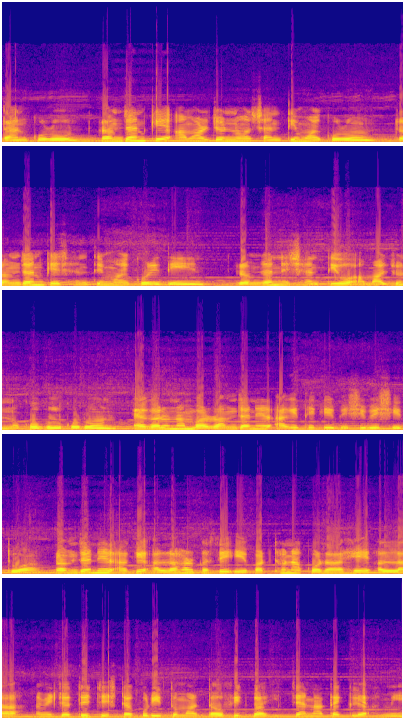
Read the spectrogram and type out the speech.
দান করুন। রমজানকে আমার জন্য শান্তিময় করুন। রমজানকে শান্তিময় করে দিন। রমজানের শান্তিও আমার জন্য কবুল করুন। এগারো নম্বর, রমজানের আগে থেকে বেশি বেশি দোয়া। রমজানের আগে আল্লাহর কাছে এ প্রার্থনা করা, হে আল্লাহ, আমি যতই চেষ্টা করি তোমার তৌফিক বা ইচ্ছা না থাকলে আমি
